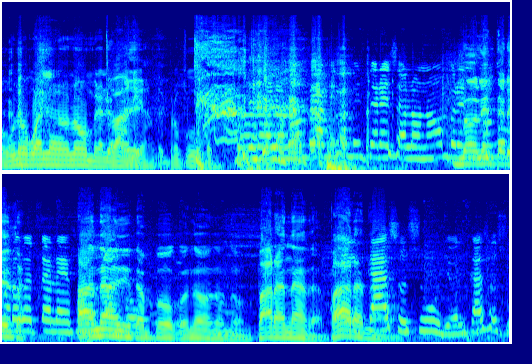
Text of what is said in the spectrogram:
O uno guarda los nombres, Albania, te preocupes. No, no, los nombres, a mí no me interesan los nombres, No ni le los números interesa. de teléfono A nadie tampoco. tampoco. No, no, no. Para nada. Para el nada. caso suyo, el caso suyo.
